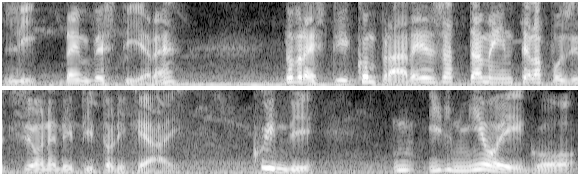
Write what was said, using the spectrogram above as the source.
lì da investire, dovresti comprare esattamente la posizione dei titoli che hai. Quindi il mio ego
